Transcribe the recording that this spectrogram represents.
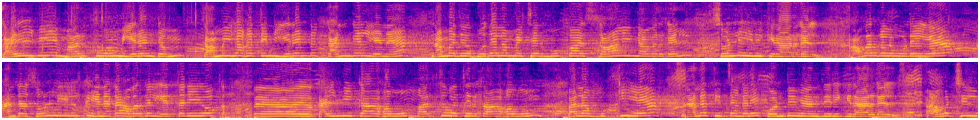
கல்வி மருத்துவம் இரண்டும் தமிழகத்தின் இரண்டு கண்கள் என நமது முதலமைச்சர் மு க ஸ்டாலின் அவர்கள் சொல்லி இருக்கிறார்கள் அவர்களுடைய அந்த சொல்லிற்கு எனக்கு அவர்கள் எத்தனையோ கல்விக்காகவும் மருத்துவத்திற்காகவும் பல முக்கிய நலத்திட்டங்களை கொண்டு வந்திருக்கிறார்கள். அவற்றில்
